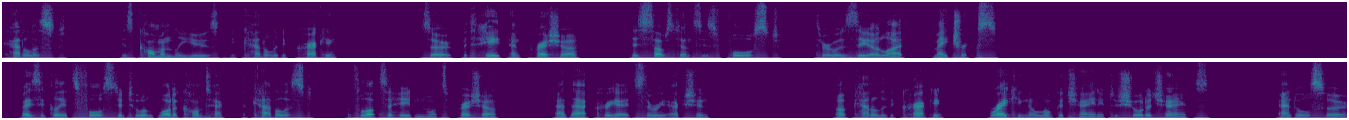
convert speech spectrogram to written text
catalyst is commonly used in catalytic cracking. So with heat and pressure, this substance is forced through a zeolite matrix. Basically, it's forced into a lot of contact with the catalyst with lots of heat and lots of pressure, and that creates the reaction of catalytic cracking, breaking a longer chain into shorter chains, and also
